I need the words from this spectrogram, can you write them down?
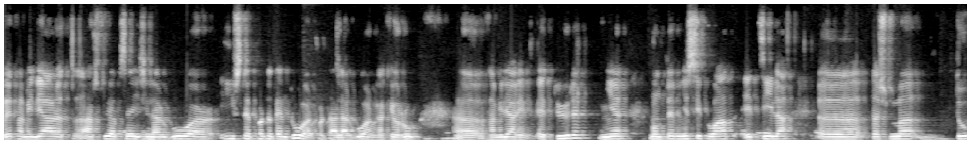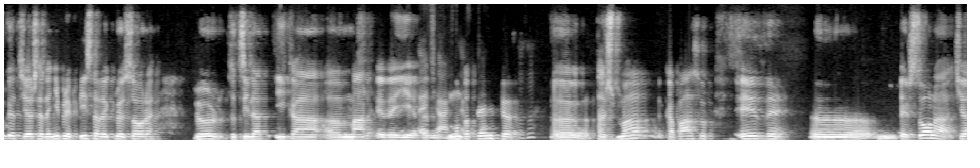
dhe familjarët arsyeja pse ishin larguar ishte për të tentuar për ta larguar nga kjo rrugë familjarin e tyre një mund të them një situatë e cila tashmë duket që është edhe një prej pistave kryesore për të cilat i ka marrë edhe jetën. Mund të them që mhm. tashmë ka pasur edhe persona që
